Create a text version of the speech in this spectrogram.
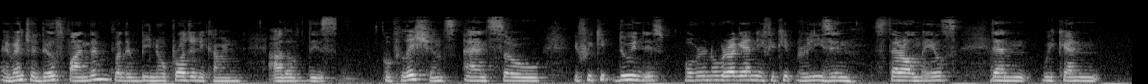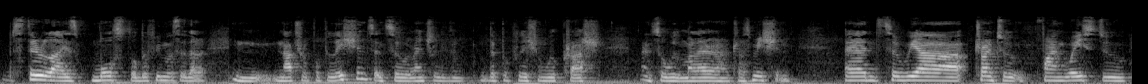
eventually they'll find them, but there'll be no progeny coming out of these populations. And so, if we keep doing this over and over again, if you keep releasing sterile males, then we can sterilize most of the females that are in natural populations, and so eventually the, the population will crash, and so will malaria transmission. And so we are trying to find ways to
